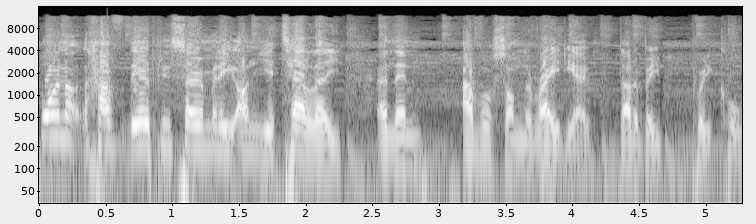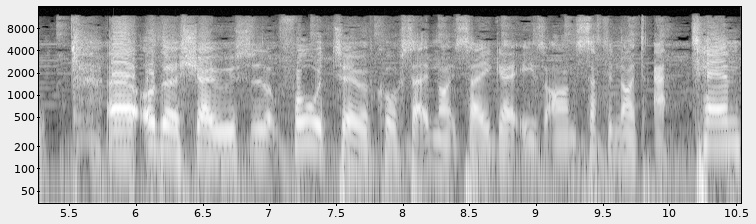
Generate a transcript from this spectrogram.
why not have the opening ceremony on your telly and then have us on the radio? That'd be pretty cool. Uh, other shows to look forward to, of course, Saturday Night Sega is on Saturday night at 10.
